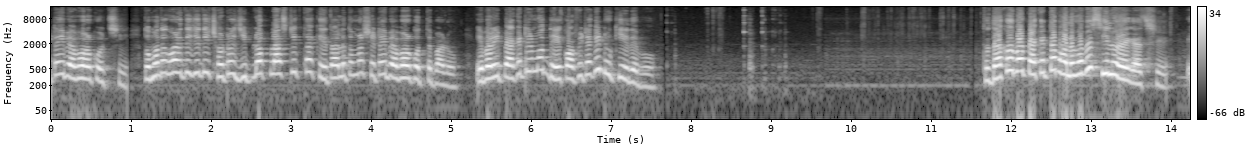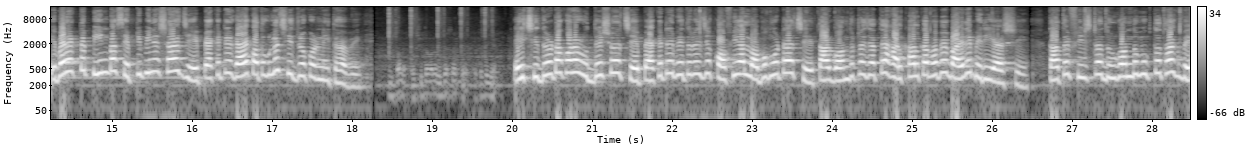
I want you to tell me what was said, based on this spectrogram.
এটাই ব্যবহার করছি। তোমাদের ঘরেতে যদি ছোট জিপলক প্লাস্টিক থাকে, তাহলে তোমরা সেটাই ব্যবহার করতে পারো। এবার এই প্যাকেটের মধ্যে কফিটাকে ঢুকিয়ে দেবো। তো দেখো, এবার প্যাকেটটা ভালোভাবে সিল হয়ে গেছে। এবার একটা পিন বা সেফটি পিনের সাহায্যে প্যাকেটের গায়ে কতগুলো ছিদ্র করে নিতে হবে। এই ছিদ্রটা করার উদ্দেশ্য হচ্ছে, প্যাকেটের ভেতরে যে কফি আর লবঙ্গটা আছে, তার গন্ধটা যাতে হালকা হালকাভাবে বাইরে বেরিয়ে আসে। তাতে ফ্রিজটা দুর্গন্ধমুক্ত থাকবে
